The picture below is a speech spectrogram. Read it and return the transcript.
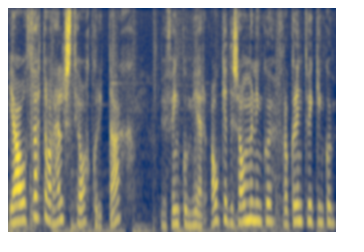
Já, þetta var helst hjá okkur í dag. Við fengum hér ágætis áminningu frá grindvikingum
